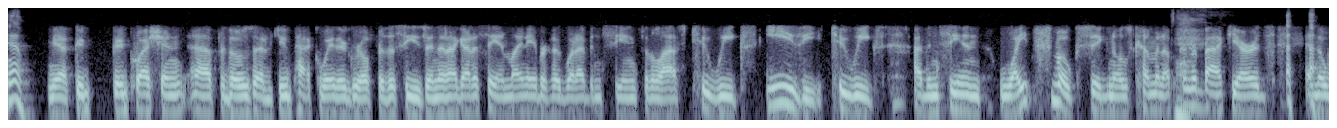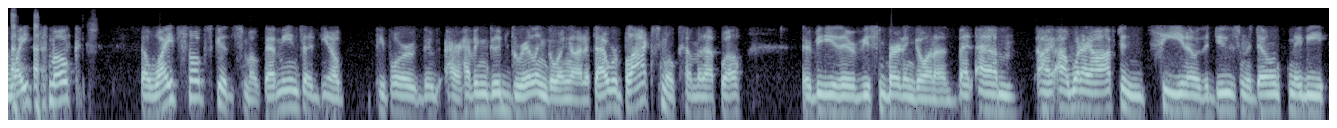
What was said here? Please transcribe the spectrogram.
Yeah, yeah, good good question uh, for those that do pack away their grill for the season. And I got to say, in my neighborhood, what I've been seeing for the last two weeks, easy two weeks, I've been seeing white smoke signals coming up from the backyards, and the white smoke, the white smoke's good smoke. That means that you know people are are having good grilling going on. If that were black smoke coming up, well, there'd be there'd be some burning going on. But um, I, I, what I often see, you know, the do's and the don'ts, maybe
